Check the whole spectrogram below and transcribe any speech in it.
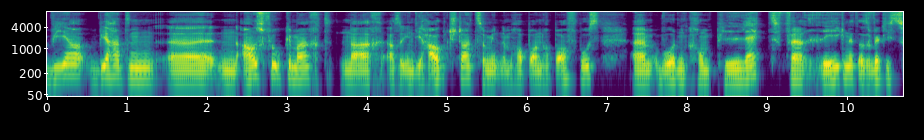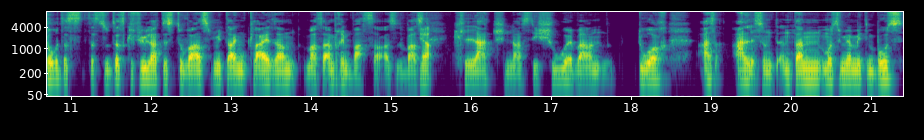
wir, wir hatten äh, einen Ausflug gemacht nach, also in die Hauptstadt, so mit einem Hop-on, Hop-off-Bus, ähm, wurden komplett verregnet, also wirklich so, dass, dass du das Gefühl hattest, du warst mit deinen Kleidern, warst einfach im Wasser, also du warst ja. klatschnass, die Schuhe waren durch, also alles. Und, und dann mussten wir mit dem Bus,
